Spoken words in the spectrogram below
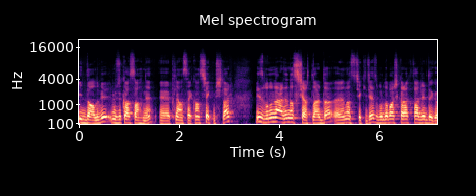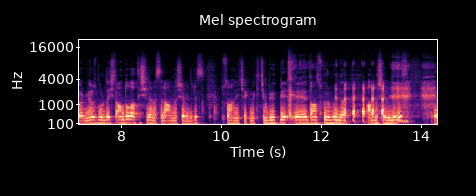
iddialı bir müzikal sahne, e, plan sekans çekmişler. Biz bunu nerede, nasıl şartlarda, e, nasıl çekeceğiz? Burada baş karakterleri de görmüyoruz. Burada işte Anadolu Ateşi ile mesela anlaşabiliriz. Bu sahneyi çekmek için büyük bir e, dans grubuyla anlaşabiliriz. E,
